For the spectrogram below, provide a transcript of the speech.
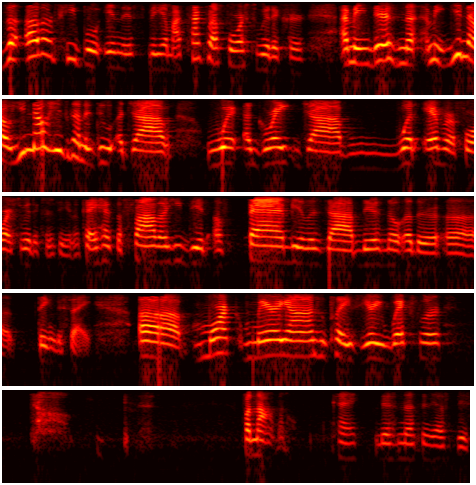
the other people in this film, I talked about Forest Whitaker. I mean, there's no, I mean, you know, you know he's going to do a job, a great job, whatever Forest Whitaker's in. Okay, has a father. He did a fabulous job. There's no other uh, thing to say. Uh, Marc Maron, who plays Jerry Wexler, phenomenal. Okay, there's nothing else that's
